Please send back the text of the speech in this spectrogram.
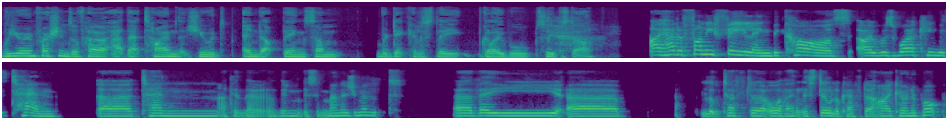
were your impressions of her at that time that she would end up being some ridiculously global superstar? I had a funny feeling because I was working with 10, uh, 10, I think they're, they- is it management? Uh, they uh, looked after, or I think they still look after Icona Pop.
